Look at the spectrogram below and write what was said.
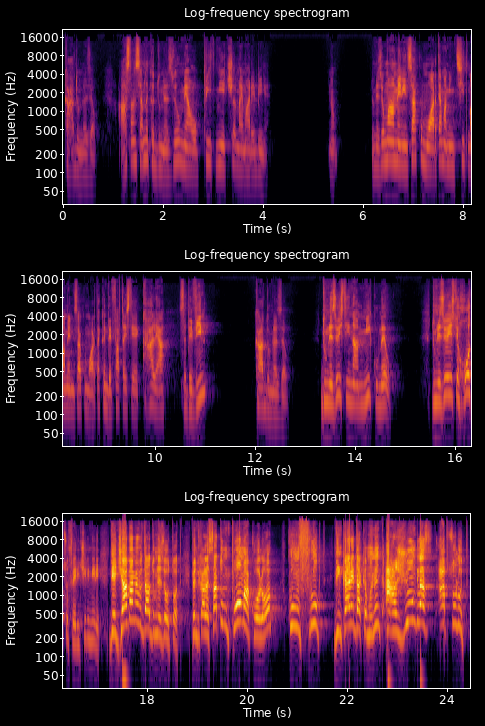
ca Dumnezeu. Asta înseamnă că Dumnezeu mi-a oprit mie cel mai mare bine. Nu? Dumnezeu m-a amenințat cu moartea, m-a mințit, m-a amenințat cu moartea, când de fapt este calea să devin ca Dumnezeu. Dumnezeu este inamicul meu. Dumnezeu este hoțul fericirii mele. Degeaba mi-a dat Dumnezeu tot. Pentru că a lăsat un pom acolo cu un fruct din care dacă mănânc ajung la absolut.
